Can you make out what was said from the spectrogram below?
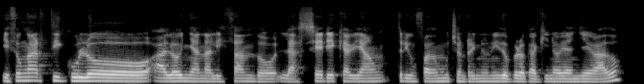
hizo un artículo Aloña analizando las series que habían triunfado mucho en Reino Unido, pero que aquí no habían llegado,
